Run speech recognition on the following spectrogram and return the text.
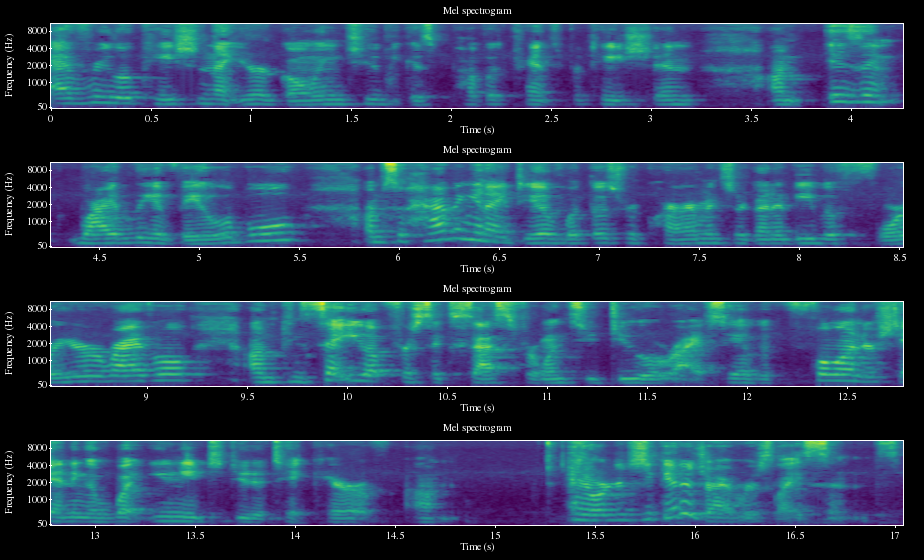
every location that you're going to because public transportation um, isn't widely available. Um, so having an idea of what those requirements are going to be before your arrival um, can set you up for success for once you do arrive. So you have a full understanding of what you need to do to take care of in order to get a driver's license.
